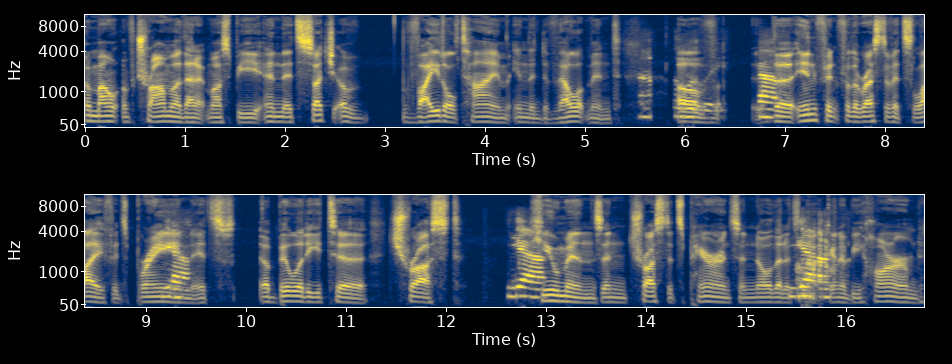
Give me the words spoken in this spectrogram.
amount of trauma that it must be. And it's such a vital time in the development of Yeah. the infant for the rest of its life, its brain, Yeah. its ability to trust yeah. humans and trust its parents and know that it's not going to be harmed.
